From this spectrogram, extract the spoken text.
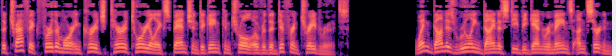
The traffic furthermore encouraged territorial expansion to gain control over the different trade routes. When Ghana's ruling dynasty began remains uncertain,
